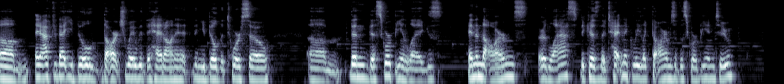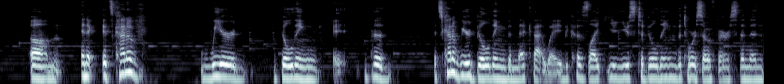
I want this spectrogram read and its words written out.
Um, and after that, you build the archway with the head on it. Then you build the torso, um, then the scorpion legs, and then the arms are last because they're technically like the arms of the scorpion too. Um, and it, it's kind of weird building the it's kind of weird building the mech that way because like you're used to building the torso first and then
